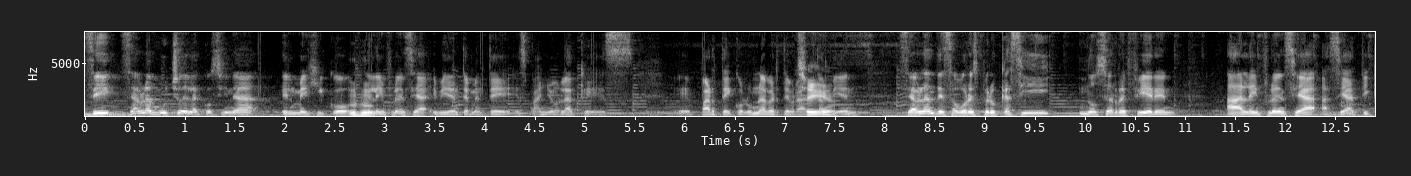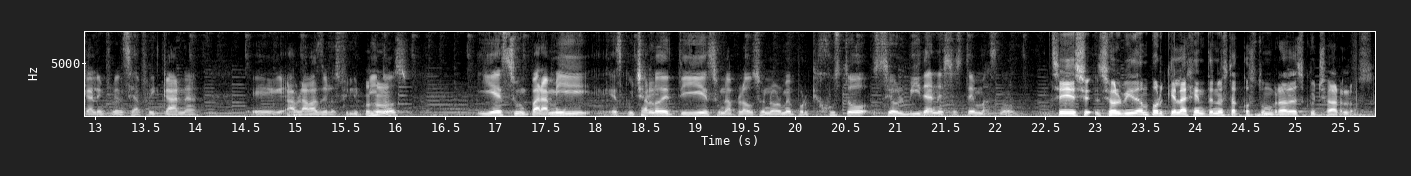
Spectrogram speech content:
Sí, se habla mucho de la cocina en México, de la influencia evidentemente española, que es eh, parte de columna vertebral también. Se hablan de sabores, pero casi no se refieren a la influencia asiática, a la influencia africana. Eh, hablabas de los filipinos. Y es un, para mí, escucharlo de ti es un aplauso enorme porque justo se olvidan esos temas, ¿no? Sí, se, olvidan porque la gente no está acostumbrada a escucharlos.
